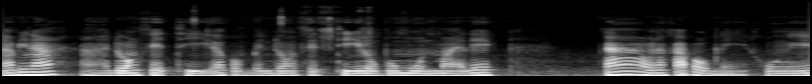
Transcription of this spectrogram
นะพี่นะอ่าดวงเศรษฐีครับผมเป็นดวงเศรษฐีหลวงปู่หมุนหมายเลขเก้านะครับผมนี่องนี้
